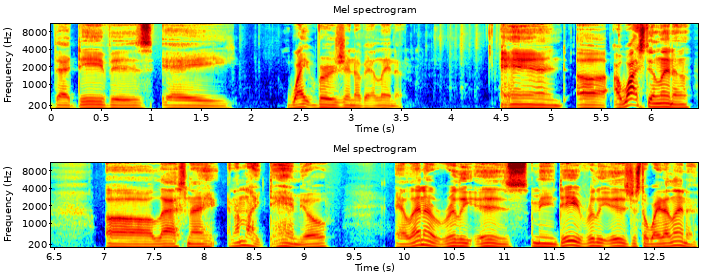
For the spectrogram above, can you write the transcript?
that Dave is a white version of Atlanta. And uh, I watched Atlanta uh, last night, and I'm like, damn, yo, Atlanta really is. I mean, Dave really is just a white Atlanta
